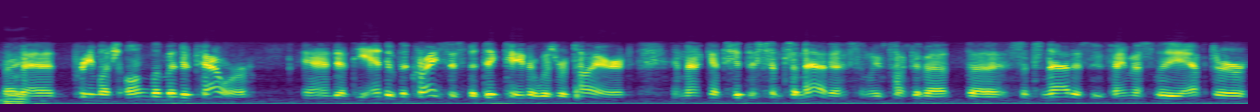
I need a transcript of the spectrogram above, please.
who had pretty much unlimited power. And at the end of the crisis, the dictator was retired, and that gets you to Cincinnatus. And we've talked about uh, Cincinnatus, who famously, after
